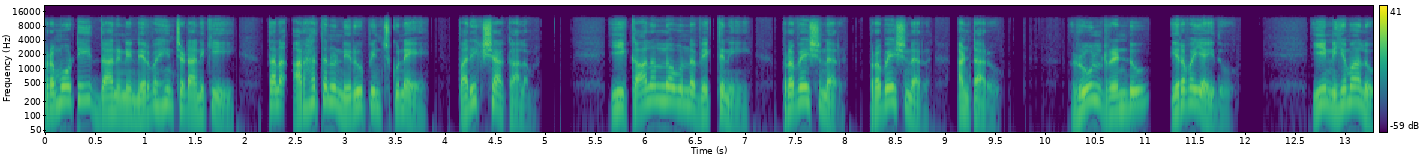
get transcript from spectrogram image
ప్రమోటీ దానిని నిర్వహించడానికి తన అర్హతను నిరూపించుకునే పరీక్షాకాలం ఈ కాలంలో ఉన్న వ్యక్తిని ప్రొబేషనర్ ప్రొబేషనర్ అంటారు. రూల్ రెండు ఇరవై ఐదు. ఈ నియమాలు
